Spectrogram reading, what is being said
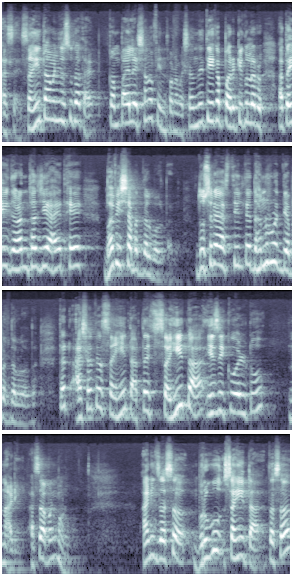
असं आहे. संहिता म्हणजे सुद्धा काय? कंपायलेशन ऑफ इन्फॉर्मेशन म्हणजे ती एका पर्टिक्युलर आता ही ग्रंथ जे आहेत हे भविष्याबद्दल बोलतात. दुसरे असतील ते धनुर्विद्येबद्दल बोलतात. तर अशा त्या संहिता तर संहिता इज इक्वल टू नाडी असं आपण म्हणू. आणि जसं भृगु संहिता तसं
